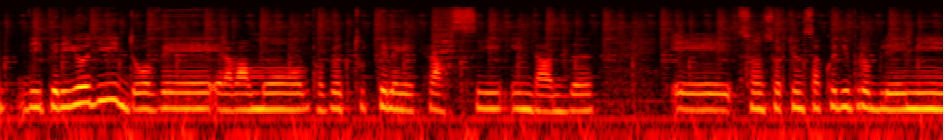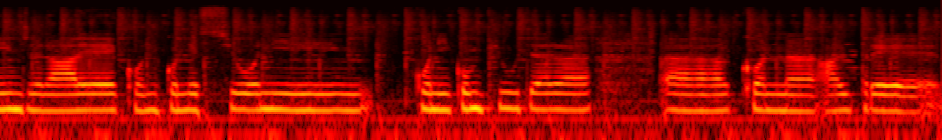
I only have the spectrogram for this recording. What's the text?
do- dei periodi dove eravamo proprio tutte le classi in DAD e sono sorti un sacco di problemi in generale con connessioni, con i computer, eh, con altre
